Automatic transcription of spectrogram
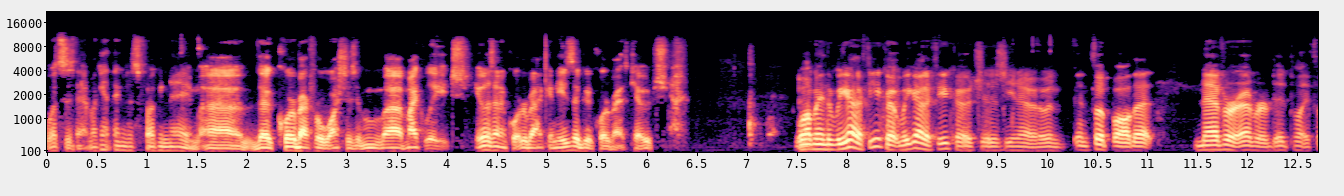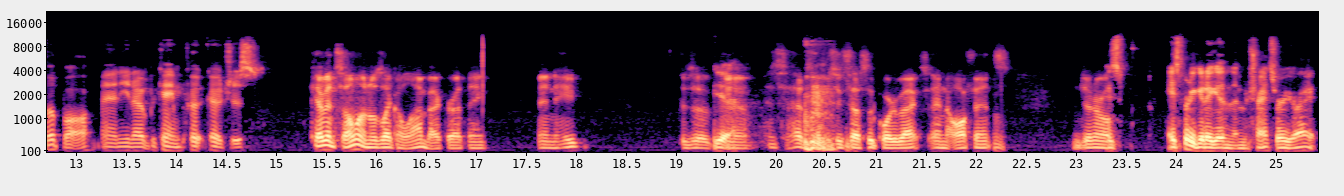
what's his name? I can't think of his fucking name. Uh, the quarterback for Washington, uh, Mike Leach. He wasn't a quarterback, and he's a good quarterback coach. Well, I mean, we got a few co- we got a few coaches, you know, in, in football that never ever did play football, and you know, became co- coaches. Kevin Sumlin was like a linebacker, I think, and he is a yeah you know, has had some success with quarterbacks and offense in general. He's, he's pretty good at getting them to transfer. You're right.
